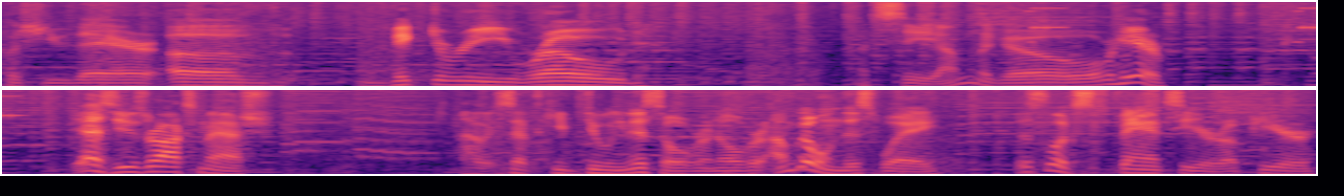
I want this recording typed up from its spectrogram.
push you there, of Victory Road. Let's see, I'm gonna go over here. Yes, use Rock Smash. I just have to keep doing this over and over. I'm going this way. This looks fancier up here.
